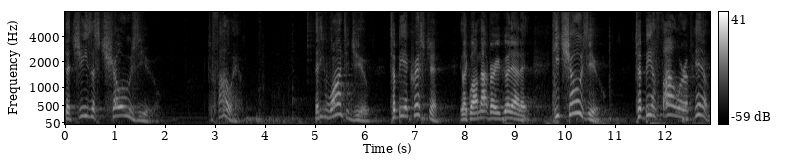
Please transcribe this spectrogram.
That Jesus chose you to follow Him. That He wanted you to be a Christian. You're like, well, I'm not very good at it. He chose you to be a follower of Him.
